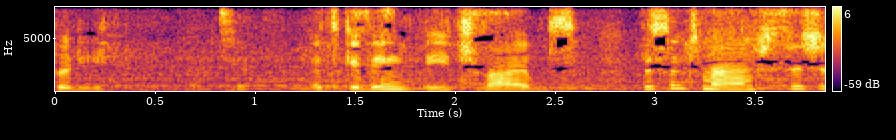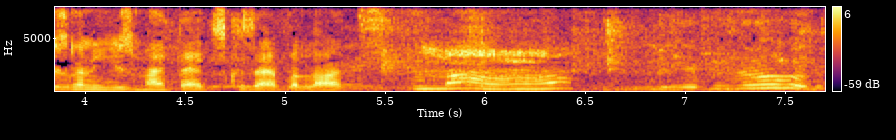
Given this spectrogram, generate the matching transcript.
Pretty. It's giving beach vibes. Listen to my mom. She says she's going to use my bags because I have a lot. Ma, look.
